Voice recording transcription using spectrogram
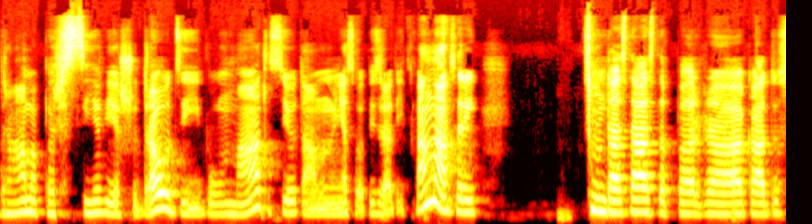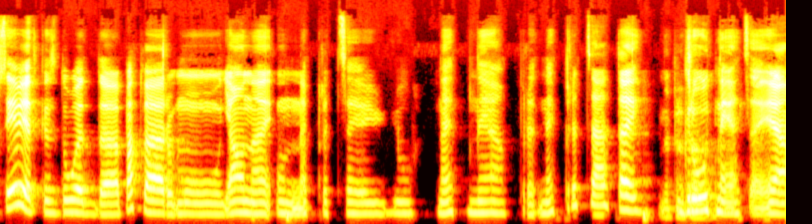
drāma par sieviešu draudzību un mātes jūtām. un Viņa esot izrādīta Kannās arī. Un tā stāsta par uh, kādu sievieti, kas dod uh, patvērumu jaunai un neprecēju. Ne, neapre, neprecētai Neprecētai. grūtniecei. Jā,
